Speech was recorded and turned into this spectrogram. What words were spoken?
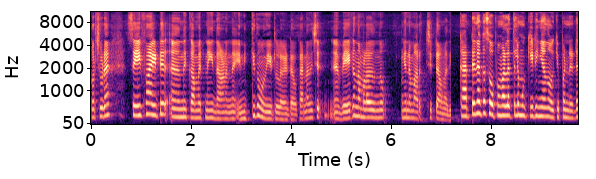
കുറച്ചുകൂടെ സേഫായിട്ട് നിൽക്കാൻ പറ്റുന്ന ഇതാണെന്ന് എനിക്ക് തോന്നിയിട്ടുള്ളത് കേട്ടോ. കാരണം എന്താ വെച്ചാൽ വേഗം നമ്മളതൊന്ന് ഇങ്ങനെ മറിച്ചിട്ടാൽ മതി. കർട്ടനൊക്കെ സോപ്പും വെള്ളത്തിൽ മുക്കിയിട്ട് ഞാൻ നോക്കിയപ്പോണ്ടിട്ട്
